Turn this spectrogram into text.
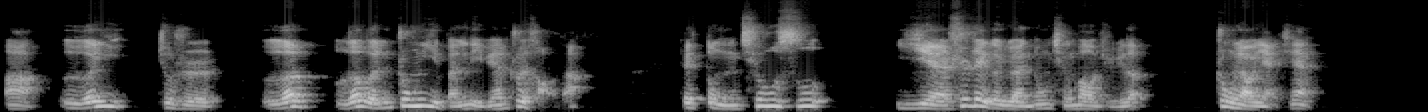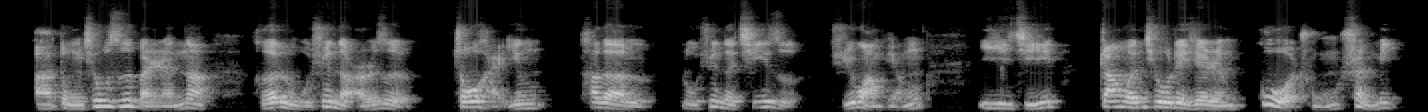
啊俄译，就是俄俄文中译本里边最好的。这董秋思也是这个远东情报局的重要眼线啊。董秋思本人呢？和鲁迅的儿子周海婴，他的鲁迅的妻子许广平，以及张文秋这些人过从甚密。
